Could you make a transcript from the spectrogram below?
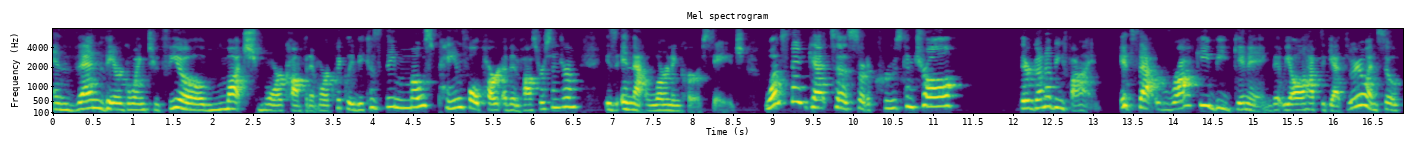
and then they're going to feel much more confident more quickly because the most painful part of imposter syndrome is in that learning curve stage. Once they get to sort of cruise control they're going to be fine. It's that rocky beginning that we all have to get through and so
